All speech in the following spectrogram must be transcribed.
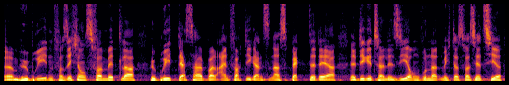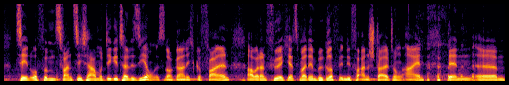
ähm, hybriden Versicherungsvermittler. Hybrid deshalb, weil einfach die ganzen Aspekte der, der Digitalisierung wundert mich, dass wir jetzt hier 10.25 Uhr haben und Digitalisierung ist noch gar nicht gefallen. Aber dann führe ich jetzt mal den Begriff in die Veranstaltung ein, denn ähm,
